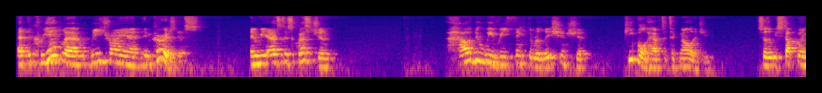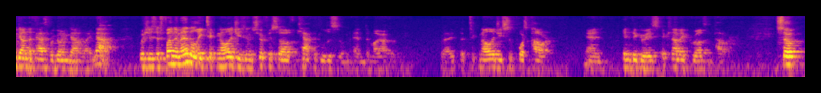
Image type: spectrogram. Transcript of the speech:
At the Create Lab, we try and encourage this. And we ask this question, how do we rethink the relationship people have to technology so that we stop going down the path we're going down right now, which is that fundamentally technology is in surface of capitalism and demography, right? The technology supports power and invigorates economic growth and power. So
